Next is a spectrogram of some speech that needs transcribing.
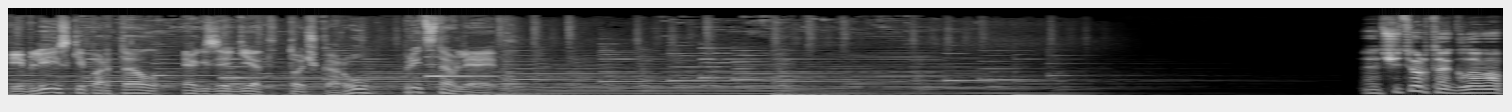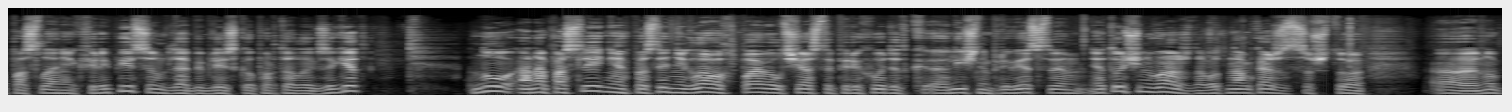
Библейский портал экзегет.ру представляет. Четвертая глава послания к филиппийцам для библейского портала «Экзегет». Ну, она последняя. В последних главах Павел часто переходит к личным приветствиям. Это очень важно. Вот нам кажется, что Э, ну,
